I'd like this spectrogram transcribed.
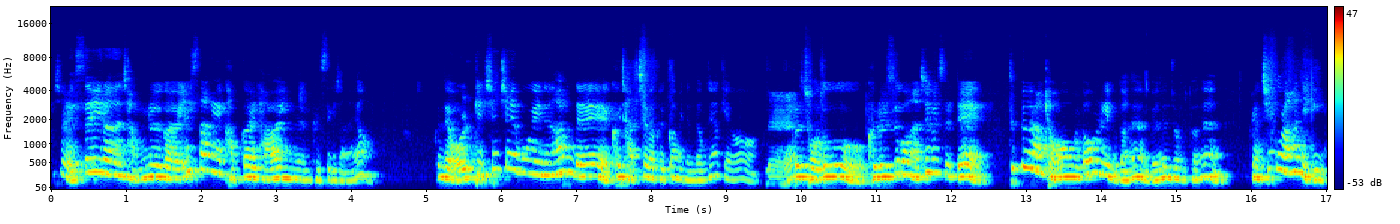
사실 에세이라는 장르가 일상에 가까이 닿아 있는 글쓰기잖아요. 근데 얼핏 심심해 보이는 하루인데 그 자체가 글감이 된다고 생각해요. 네. 그래서 저도 글을 쓰거나 책을 쓸 때 특별한 경험을 떠올리기보다는 몇 년 전부터는 그냥 친구랑 한 얘기,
